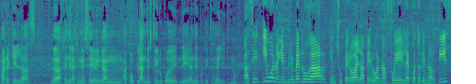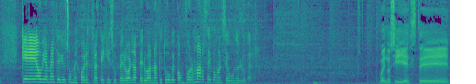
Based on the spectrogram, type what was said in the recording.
para que las nuevas generaciones se vengan acoplando a este grupo de, de grandes deportistas de élite, ¿no? Así, y bueno, y en primer lugar, quien superó a la peruana fue la ecuatoriana Ortiz, que obviamente dio su mejor estrategia y superó a la peruana que tuvo que conformarse con el segundo lugar. Bueno, sí, este.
